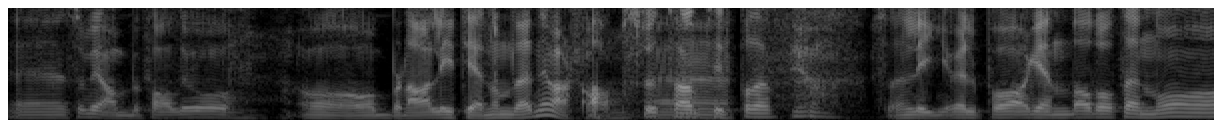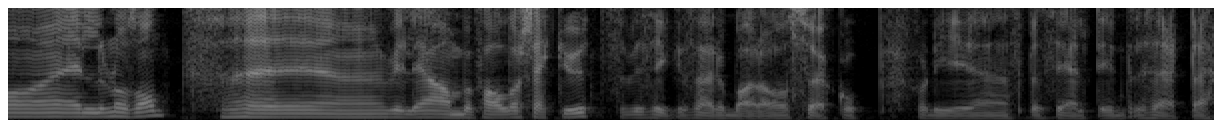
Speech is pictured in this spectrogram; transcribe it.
så vi anbefaler jo å bla litt gjennom den, i hvert fall. Absolutt, ta en titt på den. Så den ligger vel på agenda.no eller noe sånt. Eh, vil jeg anbefale å sjekke ut. Hvis ikke så er det bare å søke opp for de spesielt interesserte.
